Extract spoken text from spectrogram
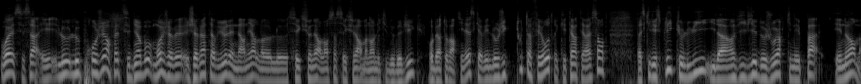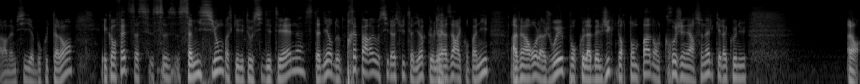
Ouais, c'est ça. Et le, projet, en fait, c'est bien beau. Moi, j'avais interviewé l'année dernière le, sélectionneur, l'ancien sélectionneur maintenant de l'équipe de Belgique, Roberto Martinez, qui avait une logique tout à fait autre et qui était intéressante. Parce qu'il explique que lui, il a un vivier de joueurs qui n'est pas énorme, alors même s'il y a beaucoup de talent, et qu'en fait, sa, mission, parce qu'il était aussi DTN, c'est-à-dire de préparer aussi la suite, c'est-à-dire que les hasards et compagnie avaient un rôle à jouer pour que la Belgique ne retombe pas dans le creux générationnel qu'elle a connu. Alors,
